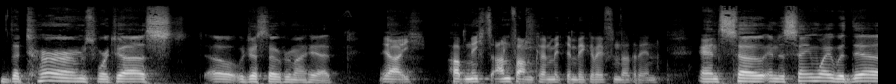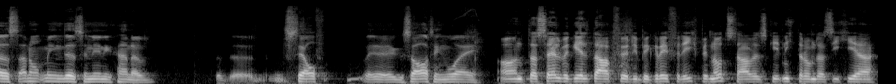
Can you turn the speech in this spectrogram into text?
the terms were just, oh, just over my head. Ja, ich habe nichts anfangen können mit den Begriffen da drin. And so, in the same way with this, I don't mean this in any kind of uh, self exalting way. Und dasselbe gilt auch für die Begriffe, die ich benutzt habe. Es geht nicht darum, dass ich hier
